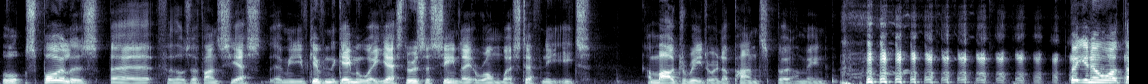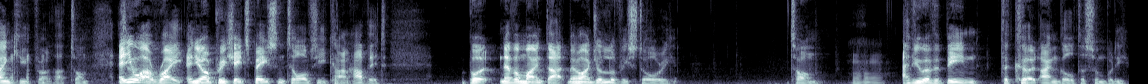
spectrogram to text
Well, spoilers uh, for those advanced. Yes, I mean you've given the game away. Yes, there is a scene later on where Stephanie eats a margarita in her pants, but I mean, but you know what? Thank you for that, Tom. And you are right, and you don't appreciate space until obviously you can't have it. But never mind that. Never mind your lovely story, Tom. Have you ever been the Kurt Angle to somebody?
